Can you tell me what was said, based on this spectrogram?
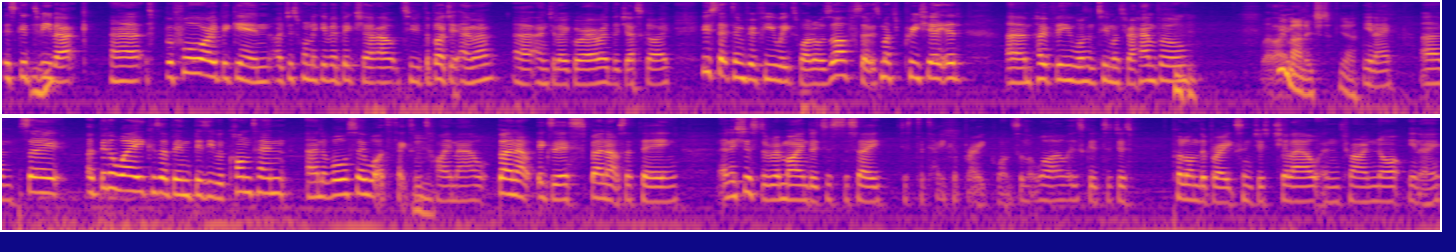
it's good to be back. Uh, before I begin, I just want to give a big shout out to the budget Emma, uh, Angelo Guerrero, the Jess guy, who stepped in for a few weeks while I was off, so it's much appreciated. Um, hopefully, it wasn't too much of a handful. But, We managed, yeah. you know. Um, so I've been away because I've been busy with content, and I've also wanted to take some time out. Burnout exists. Burnout's a thing, and it's just a reminder, just to say, just to take a break once in a while. It's good to just pull on the brakes and just chill out and try and not, you know,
